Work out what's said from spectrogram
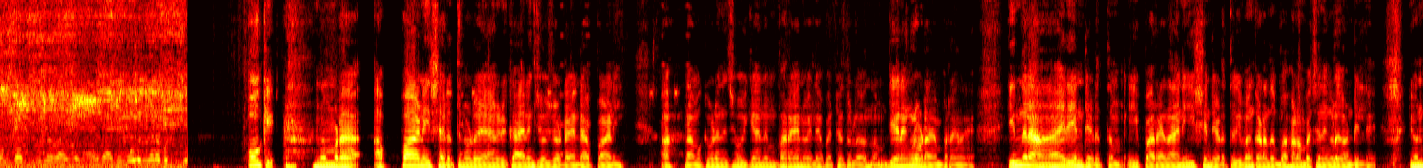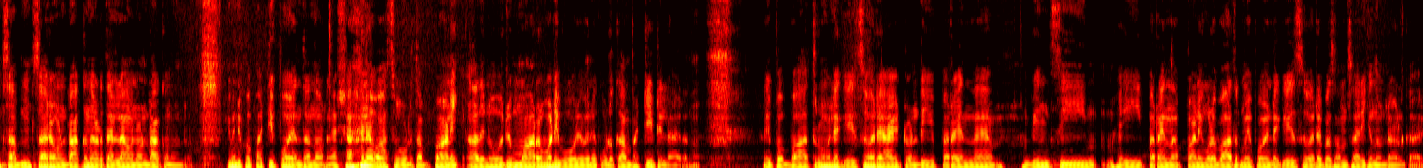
സംസാരിക്കുന്ന കാര്യം അതായത് അനുമോൾ ഇങ്ങനെ പിടിച്ചു ഓക്കെ. നമ്മുടെ അപ്പാണി ശരത്തിനോട് ഞാനൊരു കാര്യം ചോദിച്ചോട്ടെ എന്റെ അപ്പാണി? ആ നമുക്കിവിടെ നിന്ന് ചോദിക്കാനും പറയാനും അല്ലേ പറ്റത്തുള്ളൂ? ജനങ്ങളോടാണ് ഞാൻ പറയുന്നത്. ഇന്നലെ ആര്യന്റെ അടുത്തും ഈ പറയുന്ന അനീഷിന്റെ അടുത്ത് ഇവൻ കടന്ന് ബഹളം വെച്ച് നിങ്ങൾ കണ്ടില്ലേ? ഇവൻ സംസാരം ഉണ്ടാക്കുന്നിടത്തെല്ലാം അവൻ ഉണ്ടാക്കുന്നുണ്ട്. ഇവനിപ്പോൾ പറ്റിപ്പോയി എന്താന്ന് പറഞ്ഞാൽ ഷാനവാസ് കൊടുത്ത അതിന് ഒരു മറുപടി പോലും ഇവന് കൊടുക്കാൻ പറ്റിയിട്ടില്ലായിരുന്നു. ഇപ്പോൾ ബാത്റൂമിലെ കേസ് വരെ ആയിട്ടുണ്ട്. ഈ പറയുന്ന ബിൻസിയും ഈ പറയുന്ന അപ്പാണിയും കൂടെ ബാത്റൂമിൽ പോയതിന്റെ കേസ് വരെ ഇപ്പോൾ സംസാരിക്കുന്നുണ്ട് ആൾക്കാർ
